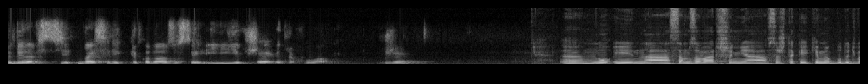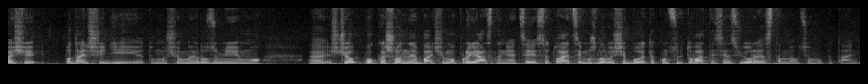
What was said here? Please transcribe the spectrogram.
людина всі весь рік прикладала зусиль і її вже відрахували. Вже. Е, Ну і на сам завершення, все ж таки, якими будуть ваші подальші дії? Тому що ми розуміємо, що поки що не бачимо прояснення цієї ситуації. Можливо, ще будете консультуватися з юристами у цьому питанні.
